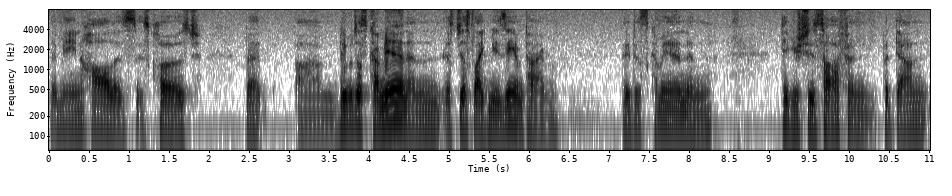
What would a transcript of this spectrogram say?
the main hall is is closed, but um, people just come in and it's just like museum time. They just come in and take your shoes off and put down.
